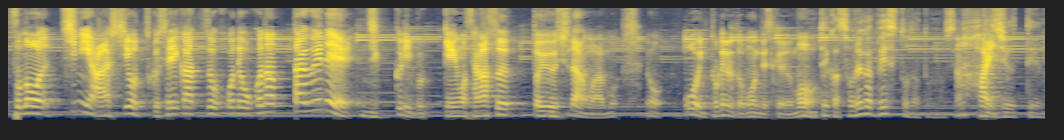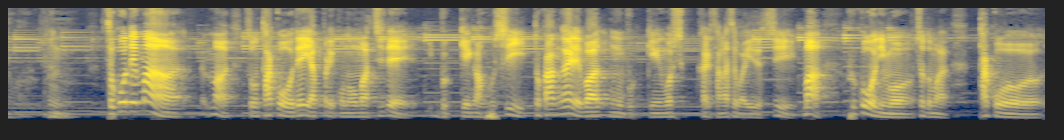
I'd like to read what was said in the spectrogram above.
その地に足をつく生活をここで行った上でじっくり物件を探すという手段はもう大いに取れると思うんですけれども、ていうかそれがベストだと思うんですよ、はい。移住っていうのは、うん。そこでまあまあその他校でやっぱりこの町で物件が欲しいと考えればもう物件をしっかり探せばいいですしまあ不幸にもちょっとまあ他校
